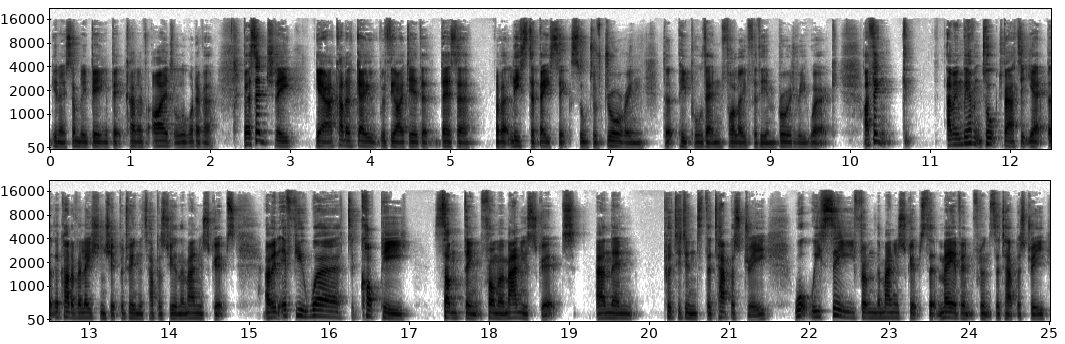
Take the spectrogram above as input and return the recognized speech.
you know, somebody being a bit kind of idle or whatever? But essentially, yeah, I kind of go with the idea that there's a of at least a basic sort of drawing that people then follow for the embroidery work. I think I mean, we haven't talked about it yet, but the kind of relationship between the tapestry and the manuscripts. I mean, if you were to copy something from a manuscript and then put it into the tapestry, what we see from the manuscripts that may have influenced the tapestry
